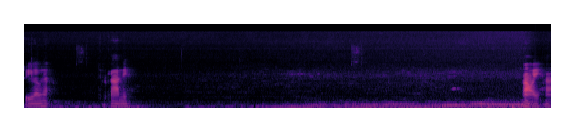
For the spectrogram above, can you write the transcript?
สีแล้วเนี่ยจัดการดิอ้าวไอ้ห่า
